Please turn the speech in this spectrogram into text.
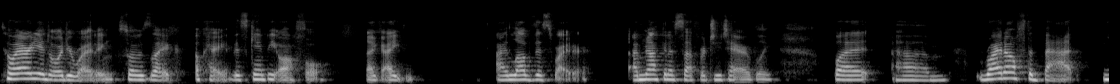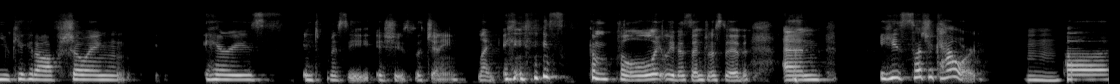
so I already adored your writing. So I was like, okay, this can't be awful. Like I, I love this writer. I'm not going to suffer too terribly. But um, right off the bat, you kick it off showing Harry's intimacy issues with Ginny. Like he's completely disinterested and he's such a coward. Mhm. Uh,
